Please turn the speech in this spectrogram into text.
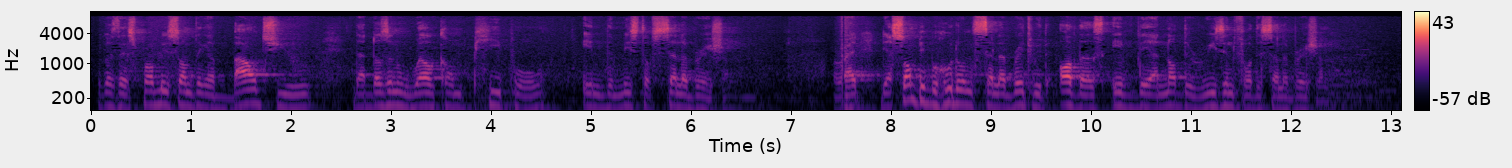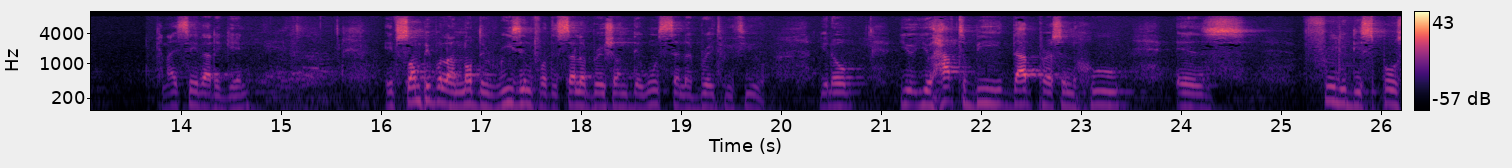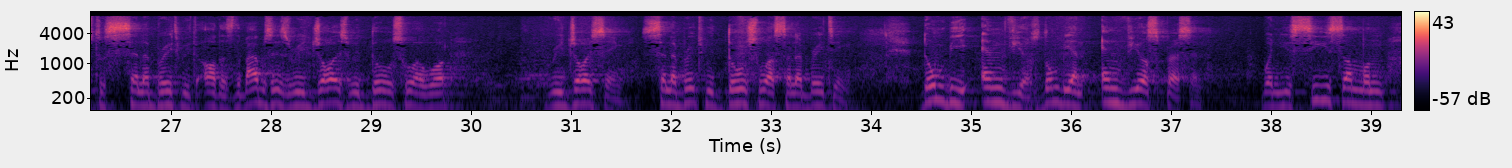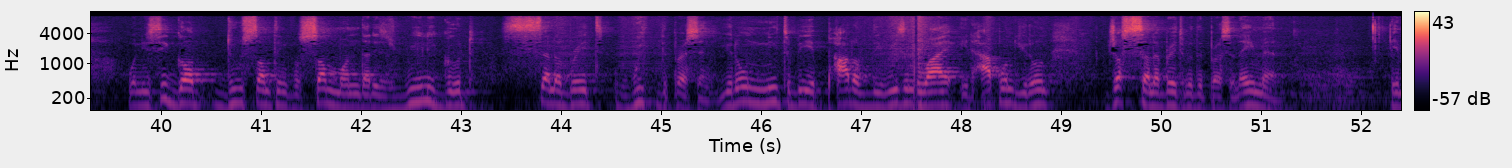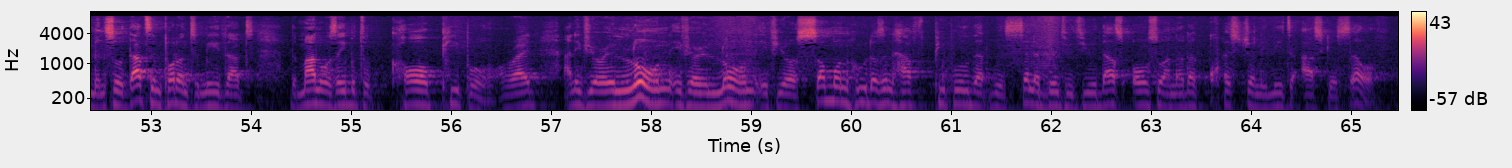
because there's probably something about you that doesn't welcome people in the midst of celebration. All right? There are some people who don't celebrate with others if they are not the reason for the celebration. Can I say that again? If some people are not the reason for the celebration, they won't celebrate with you. You know, you, you have to be that person who is freely disposed to celebrate with others. The Bible says, rejoice with those who are what? rejoicing. Celebrate with those who are celebrating. Don't be envious. Don't be an envious person. When you see someone, when you see God do something for someone that is really good, celebrate with the person. You don't need to be a part of the reason why it happened. You don't just celebrate with the person. Amen. Amen. So that's important to me that the man was able to call people, all right? And if you're alone, if you're alone, if you're someone who doesn't have people that will celebrate with you, that's also another question you need to ask yourself.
